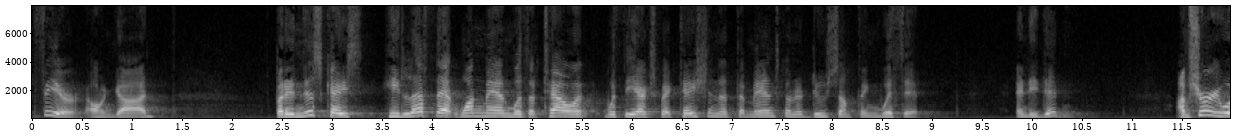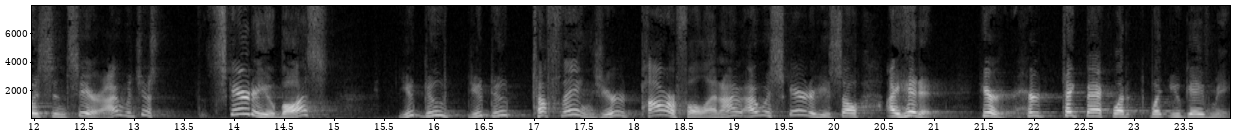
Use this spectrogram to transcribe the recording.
fear on God. But in this case, he left that one man with a talent with the expectation that the man's going to do something with it. And he didn't. I'm sure he was sincere. I was just scared of you, boss. You do, you do tough things. You're powerful, and I, I was scared of you. So I hid it. Here, here, take back what, what you gave me.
